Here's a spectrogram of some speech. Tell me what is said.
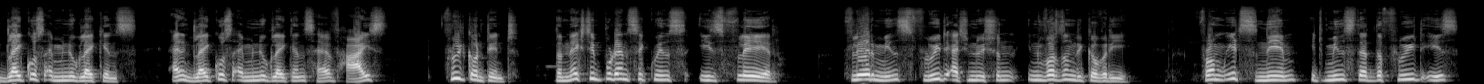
glycosaminoglycans and glycosaminoglycans have high fluid content. The next important sequence is FLAIR. FLAIR means fluid attenuation inversion recovery. From its name, it means that the fluid is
